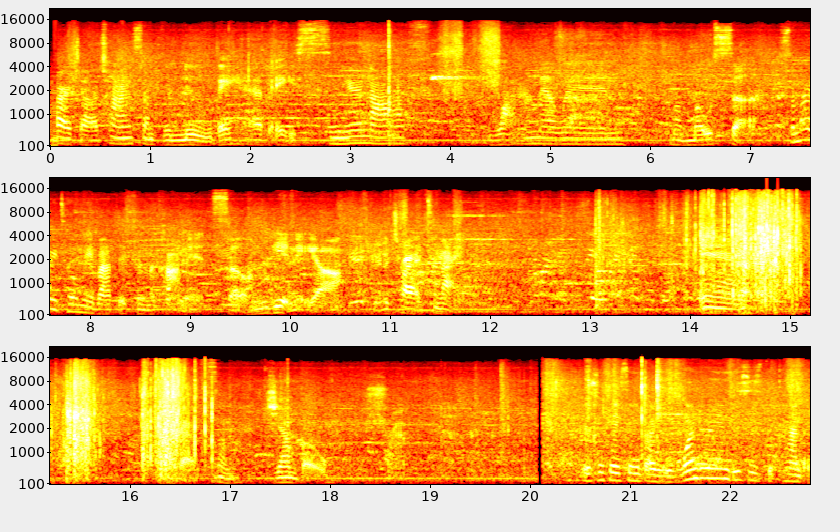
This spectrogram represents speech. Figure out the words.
All right y'all, trying something new. They have a Smirnoff watermelon mimosa. Somebody told me about this in the comments, so I'm getting it y'all. Gonna try it tonight. And some jumbo shrimp. Just in case anybody was wondering, this is the kind of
